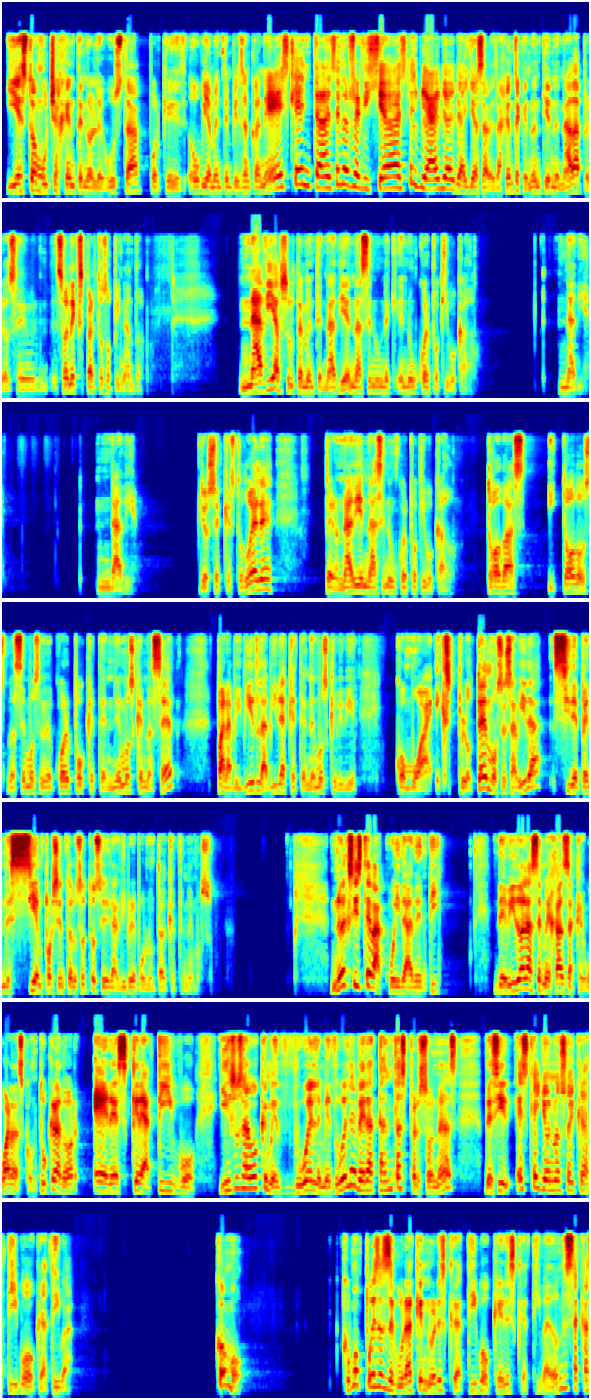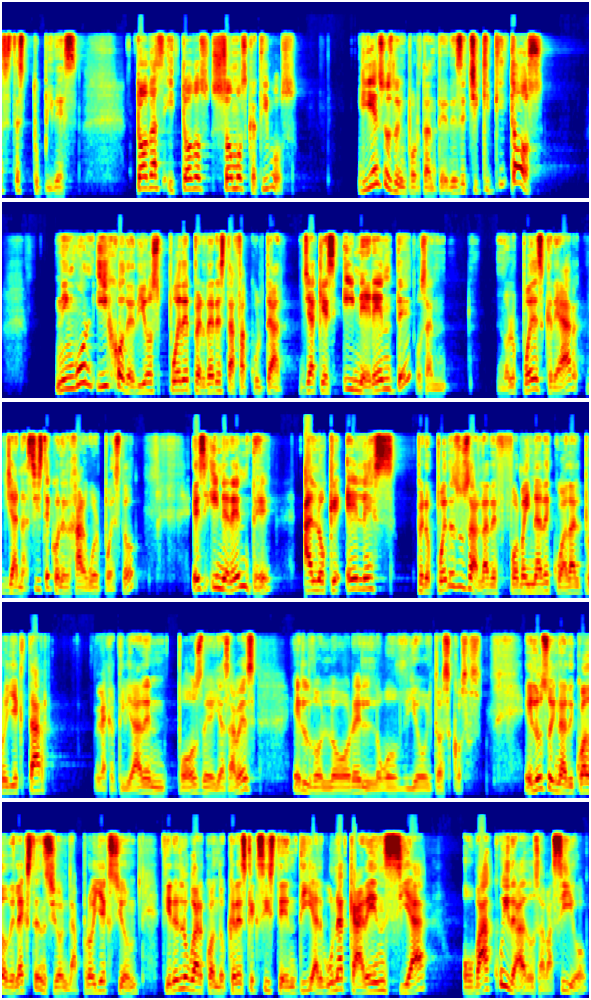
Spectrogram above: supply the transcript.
Y esto a mucha gente no le gusta porque obviamente empiezan con, es que entonces los religiosos, ya sabes, la gente que no entiende nada, pero son expertos opinando. Nadie, absolutamente nadie, nace en un, en un cuerpo equivocado. Nadie. Nadie. Yo sé que esto duele, pero nadie nace en un cuerpo equivocado. Todas y todos nacemos en el cuerpo que tenemos que nacer para vivir la vida que tenemos que vivir como explotemos esa vida, si depende 100% de nosotros y de la libre voluntad que tenemos. No existe vacuidad en ti. Debido a la semejanza que guardas con tu creador, eres creativo. Y eso es algo que me duele. Me duele ver a tantas personas decir, es que yo no soy creativo o creativa. ¿Cómo? ¿Cómo puedes asegurar que no eres creativo o que eres creativa? ¿De dónde sacas esta estupidez? Todas y todos somos creativos. Y eso es lo importante, desde chiquititos. Ningún hijo de Dios puede perder esta facultad, ya que es inherente, o sea, no lo puedes crear, ya naciste con el hardware puesto, es inherente a lo que Él es, pero puedes usarla de forma inadecuada al proyectar la creatividad en pos de, ya sabes, el dolor, el odio y todas cosas. El uso inadecuado de la extensión, la proyección, tiene lugar cuando crees que existe en ti alguna carencia o vacuidad, o sea, vacío,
